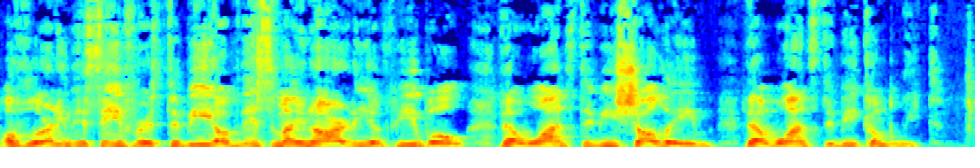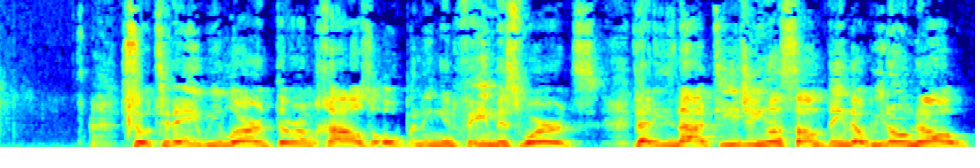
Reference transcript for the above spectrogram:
of learning the Sefer is to be of this minority of people that wants to be Shalem, that wants to be complete. So today we learned the Ramchal's opening and famous words that he's not teaching us something that we don't know.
